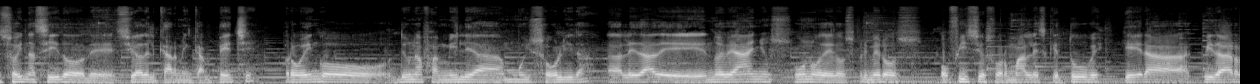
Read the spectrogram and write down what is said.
Soy nacido de Ciudad del Carmen, Campeche. Provengo de una familia muy sólida. A la edad de nueve años, uno de los primeros oficios formales que tuve, que era cuidar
